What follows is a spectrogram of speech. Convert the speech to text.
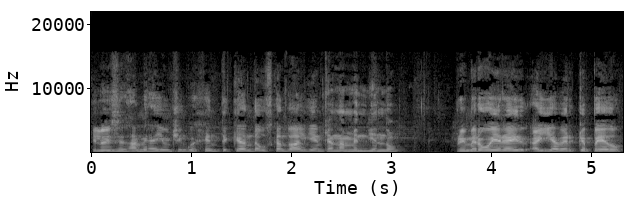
y lo dices, ah, mira, hay un chingo de gente que anda buscando a alguien. ¿Qué andan vendiendo? Primero voy a ir ahí a ver qué pedo.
